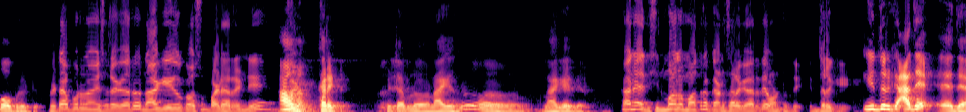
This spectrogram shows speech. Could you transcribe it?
కోఆపరేటివ్ పిఠాపురం నాగేశ్వర గారు నాగి కోసం పాడారండి. అవును కరెక్ట్ పిఠాపురం నాగేశ్వరం నాగేశ్వర గారు. కానీ అది సినిమాలో మాత్రం ఘంటసాల గారిదే ఉంటుంది ఇద్దరికి. ఇద్దరికి అదే అదే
